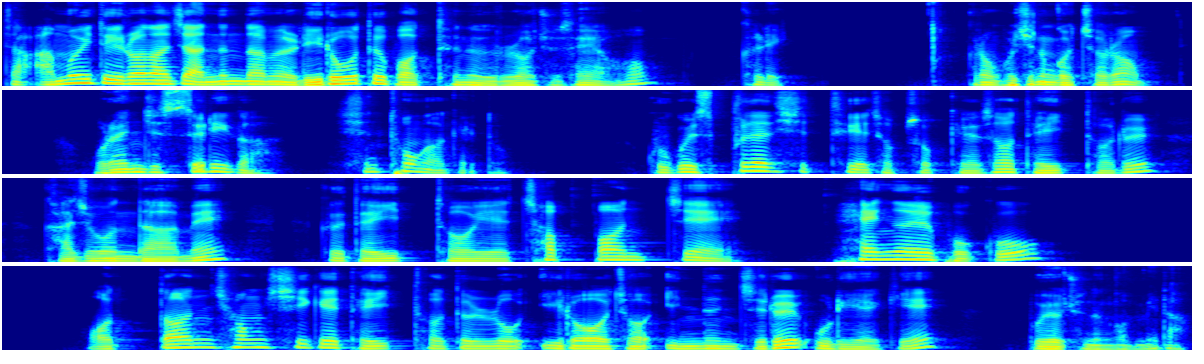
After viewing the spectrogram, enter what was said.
자, 아무 일도 일어나지 않는다면 reload 버튼을 눌러주세요. 클릭. 그럼 보시는 것처럼 오렌지3가 신통하게도 구글 스프레드시트에 접속해서 데이터를 가져온 다음에 그 데이터의 첫 번째 행을 보고 어떤 형식의 데이터들로 이루어져 있는지를 우리에게 보여주는 겁니다.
